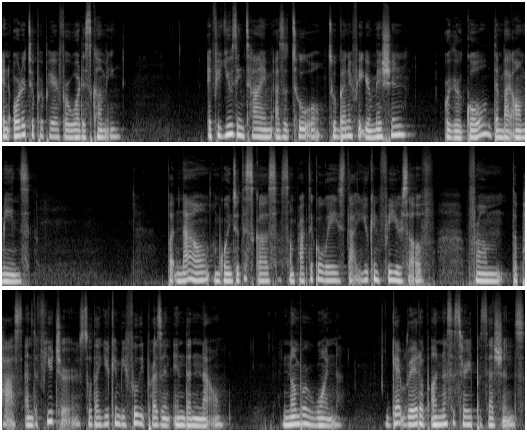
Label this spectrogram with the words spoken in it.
in order to prepare for what is coming. If you're using time as a tool to benefit your mission or your goal, then by all means. But now I'm going to discuss some practical ways that you can free yourself from the past and the future so that you can be fully present in the now. Number one, get rid of unnecessary possessions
